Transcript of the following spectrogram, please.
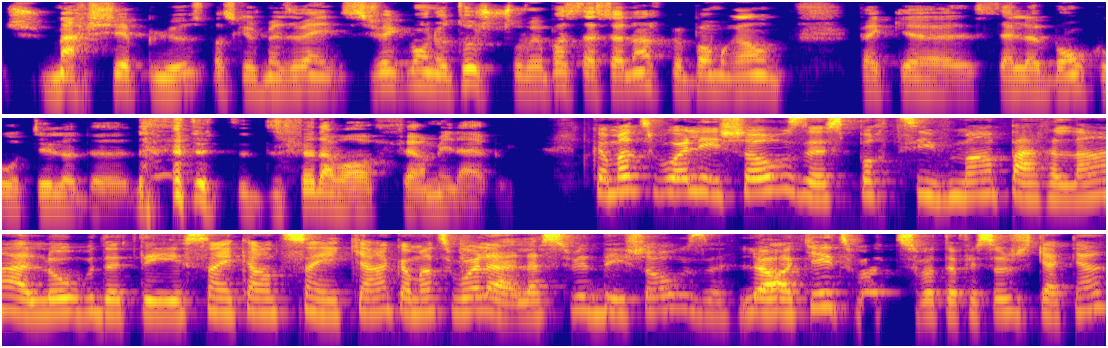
je marchais plus parce que je me disais, ben, si je vais avec mon auto, je ne trouverais pas stationnement, je ne peux pas me rendre. Fait que euh, c'était le bon côté de, du fait d'avoir fermé la rue. Comment tu vois les choses sportivement parlant à l'aube de tes 55 ans? Comment tu vois la, suite des choses? Le hockey, tu vas, tu vas faire ça jusqu'à quand?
